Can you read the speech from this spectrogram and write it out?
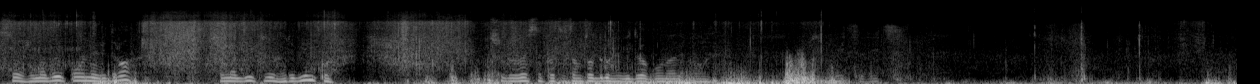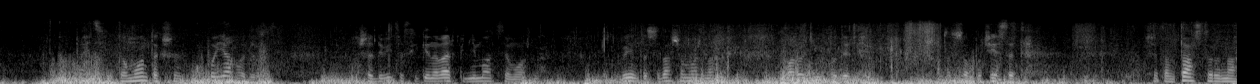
Все, вже набив повне відро, ще набив цю грибінку, щоб висипати там то друге відро, бо воно не повне. Дивіться, дивіться. Капець, вон так ще купа ягоди. Ще дивіться, скільки наверх підніматися можна. Блін, то сюди ще можна пару днів ходити. То все почистити. Ще там та сторона,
